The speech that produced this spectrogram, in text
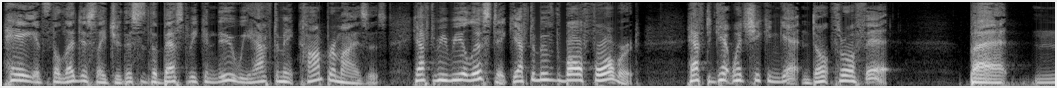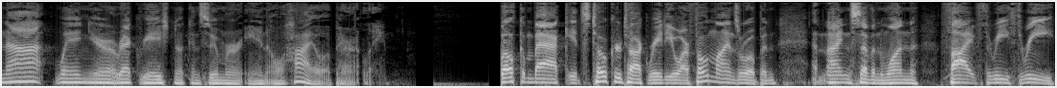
hey, it's the legislature. This is the best we can do. We have to make compromises. You have to be realistic. You have to move the ball forward. You have to get what she can get and don't throw a fit. But not when you're a recreational consumer in Ohio, apparently. Welcome back. It's Toker Talk Radio. Our phone lines are open at 971 533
